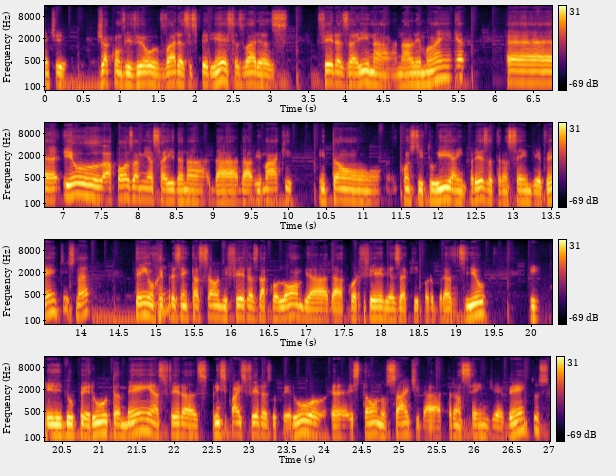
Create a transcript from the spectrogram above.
gente já conviveu várias experiências, várias feiras aí na, na Alemanha. É, eu, após a minha saída na, da, da Abimac, então constituí a empresa Transcende Eventos, né? Tenho Sim. representação de feiras da Colômbia, da Corférias aqui para o Brasil e, e, do Peru também. As feiras, principais feiras do Peru é, estão no site da Transcende Eventos.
